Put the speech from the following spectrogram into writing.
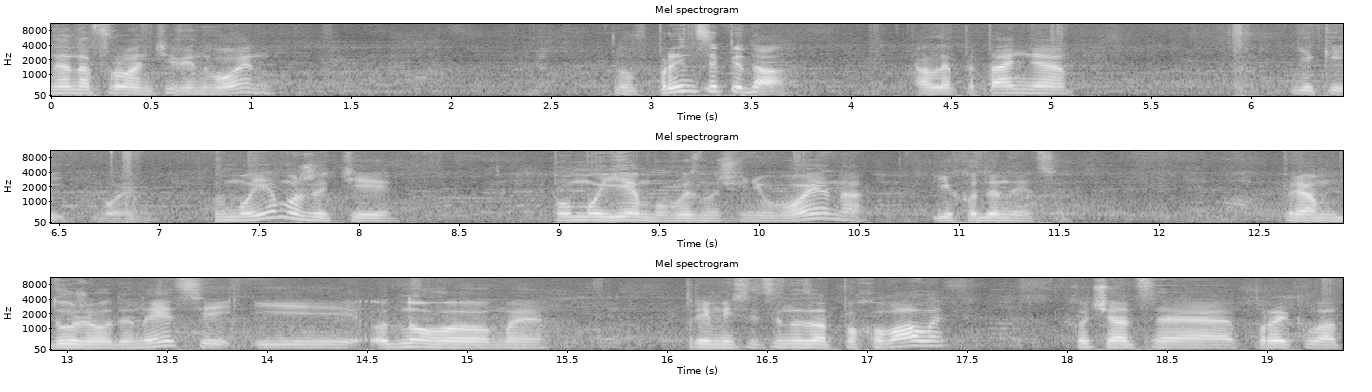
не на фронті, він воїн. Ну, в принципі, так. Да. Але питання, який воїн? В моєму житті, по моєму визначенню воїна, їх одиниці. Прям дуже одиниці. І одного ми три місяці назад поховали. Хоча це приклад,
